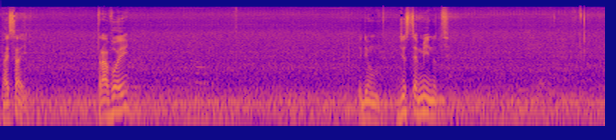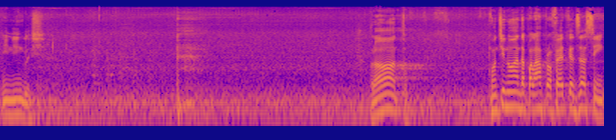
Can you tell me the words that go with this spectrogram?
Vai sair. Travou aí? Um just a minute. In English. Pronto. Continuando, a palavra profética diz assim:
